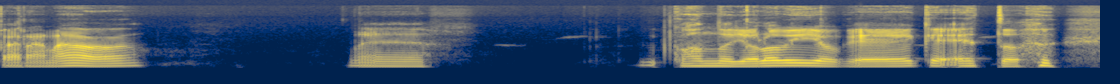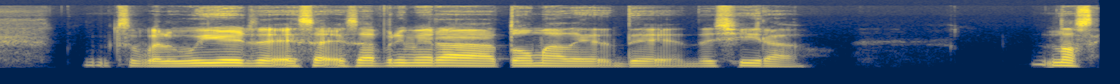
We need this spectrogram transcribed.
para nada. Eh, cuando yo lo vi, yo, ¿qué, qué es esto? Super weird, esa, esa primera toma de, de, de Shira. No sé,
